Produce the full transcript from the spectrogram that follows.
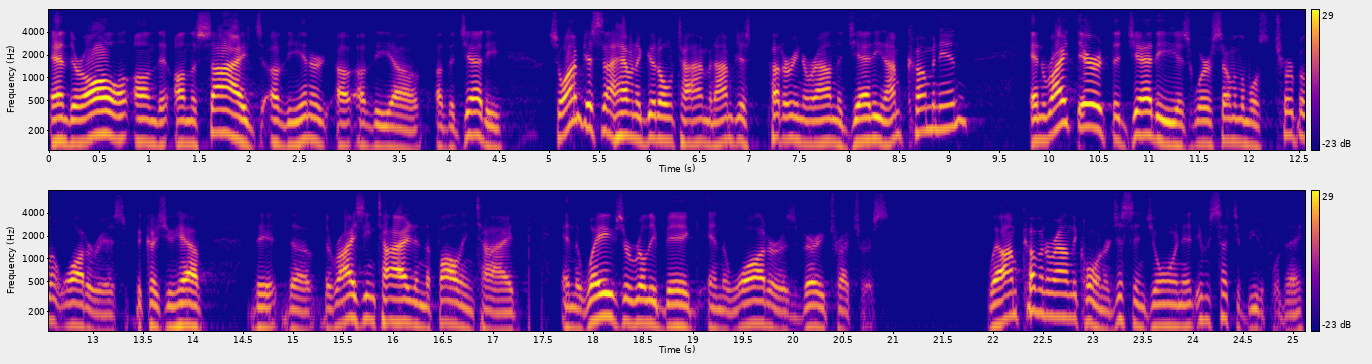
and they're all on the on the sides of the inner uh, of the uh, of the jetty. So I'm just uh, having a good old time, and I'm just puttering around the jetty, and I'm coming in, and right there at the jetty is where some of the most turbulent water is, because you have the the the rising tide and the falling tide, and the waves are really big, and the water is very treacherous. Well, I'm coming around the corner, just enjoying it. It was such a beautiful day.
